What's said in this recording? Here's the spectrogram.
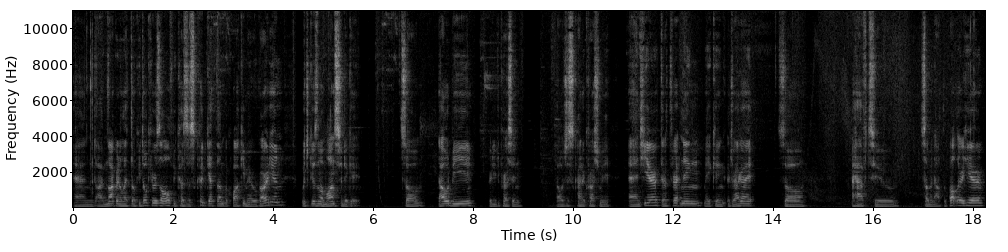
And I'm not going to let Doki Doki resolve because this could get them a Quacky Guardian, which gives them a monster negate. So that would be pretty depressing. That would just kind of crush me. And here they're threatening making a Dragite. So I have to summon out the Butler here.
